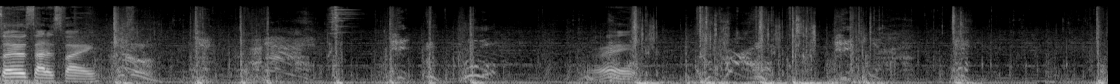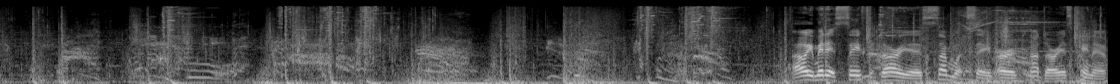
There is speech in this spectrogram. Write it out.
So satisfying. Alright. Oh, he made it safe for Darrius. Somewhat safe. Or, not Darrius, Kano.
